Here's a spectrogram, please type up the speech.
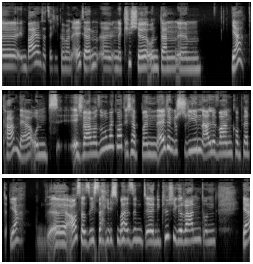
äh, in Bayern tatsächlich bei meinen Eltern äh, in der Küche und dann ähm, ja, kam der und ich war aber so, oh mein Gott, ich habe meinen Eltern geschrien, alle waren komplett, ja, äh, außer sich, sage ich mal, sind äh, in die Küche gerannt und ja,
